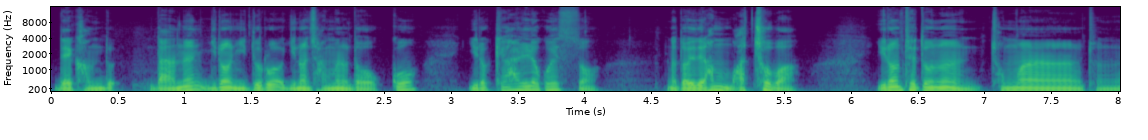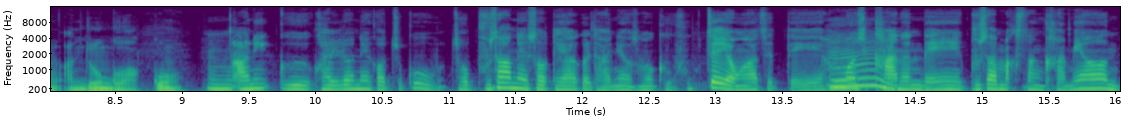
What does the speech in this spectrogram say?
내 감독 나는 이런 의도로 이런 장면을 넣었고 이렇게 하려고 했어. 그러니까 너희들 한번 맞춰봐. 이런 태도는 정말 저는 안 좋은 것 같고. 음, 아니 그 관련해 가지고 저 부산에서 대학을 다녀서 그 국제 영화제 때한 번씩 음. 가는데 부산 막상 가면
